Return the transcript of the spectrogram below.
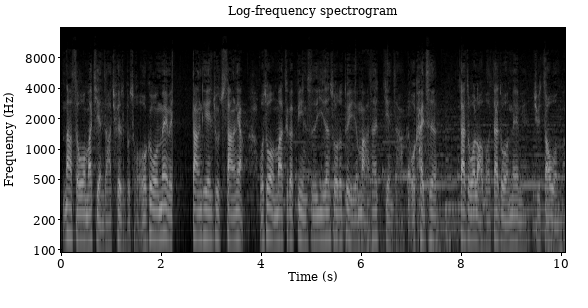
那时候我妈检查确实不错，我跟我妹妹当天就商量，我说我妈这个病是医生说的对，要马上检查。我开车带着我老婆带着我妹妹去找我妈，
